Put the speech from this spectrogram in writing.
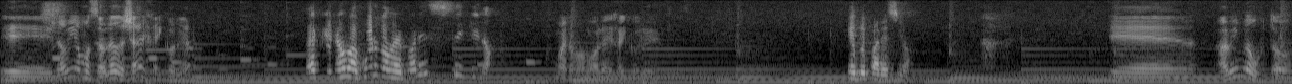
Eh, ¿No habíamos hablado ya de High Girl? ¿Sabes que no me acuerdo? Me parece que no. Bueno, vamos a hablar de High Girl. ¿Qué te pareció? Eh, a mí me gustó.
